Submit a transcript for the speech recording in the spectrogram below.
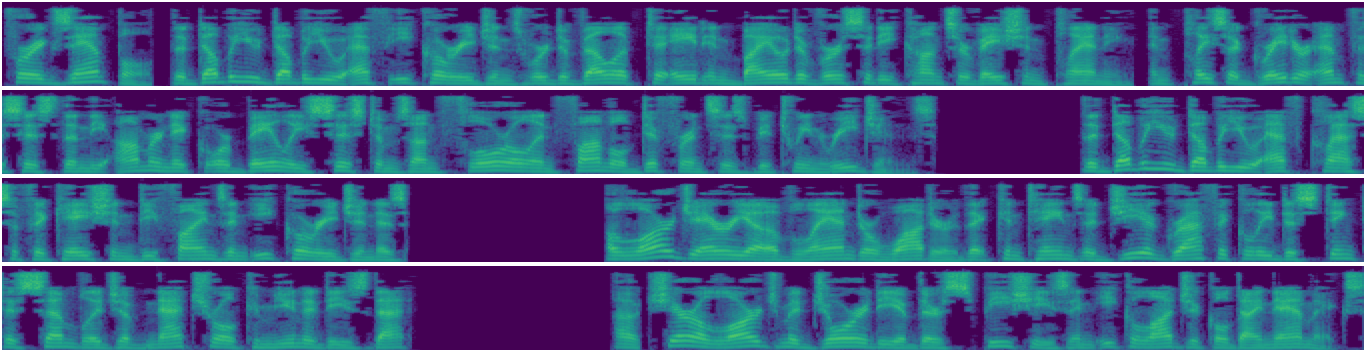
For example, the WWF ecoregions were developed to aid in biodiversity conservation planning, and place a greater emphasis than the Omernik or Bailey systems on floral and faunal differences between regions. The WWF classification defines an ecoregion as a large area of land or water that contains a geographically distinct assemblage of natural communities that a share a large majority of their species and ecological dynamics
